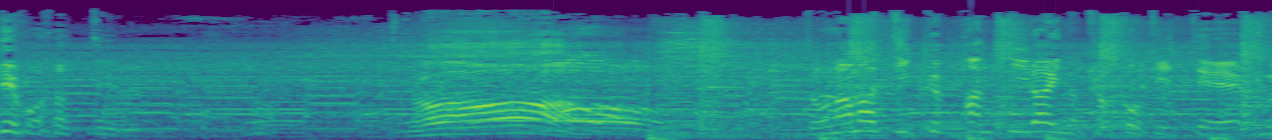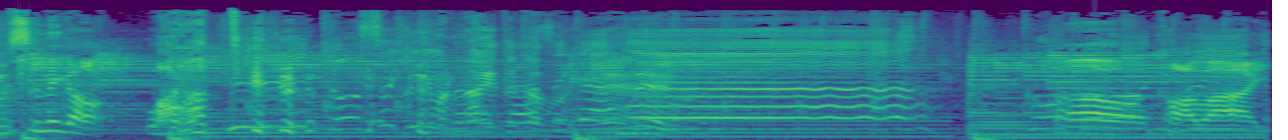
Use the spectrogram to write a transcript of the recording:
げえ笑ってる。おドラマティックパンティーラインの曲を聴いて娘が笑ってる。今泣いてたのにね。ああかわいい、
